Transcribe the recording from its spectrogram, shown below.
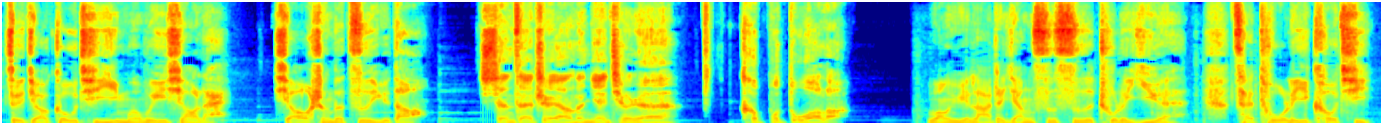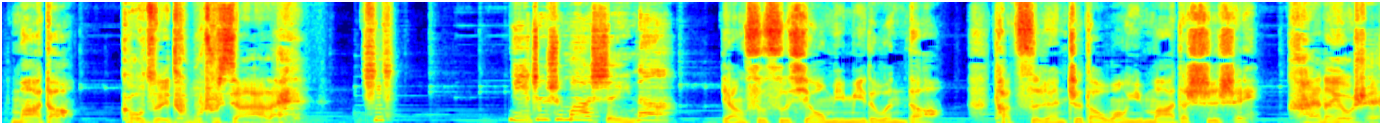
嘴角勾起一抹微笑来，小声的自语道：“现在这样的年轻人可不多了。”王宇拉着杨思思出了医院，才吐了一口气，骂道：“狗嘴吐不出象牙来。”“哼，你这是骂谁呢？”杨思思笑眯眯的问道。她自然知道王宇骂的是谁，还能有谁？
